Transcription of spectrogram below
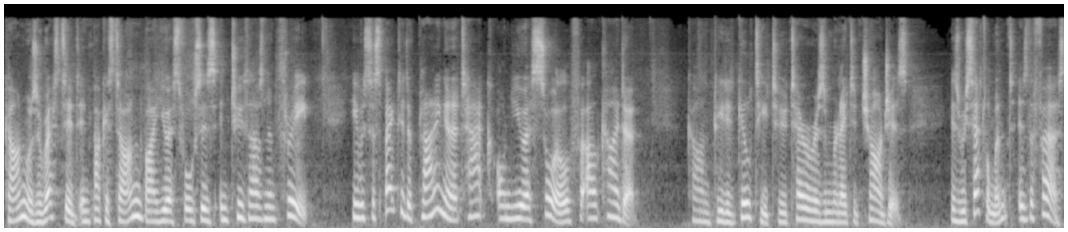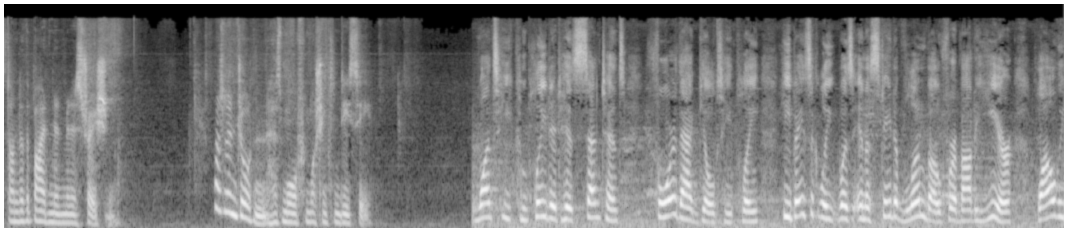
Khan was arrested in Pakistan by US forces in 2003. He was suspected of planning an attack on US soil for Al Qaeda. Khan pleaded guilty to terrorism related charges. His resettlement is the first under the Biden administration. Rosalind Jordan has more from Washington, D.C. Once he completed his sentence for that guilty plea, he basically was in a state of limbo for about a year while the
